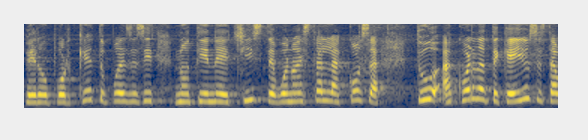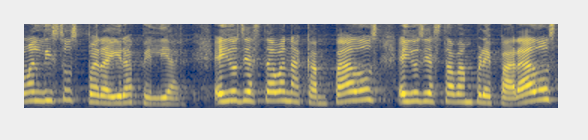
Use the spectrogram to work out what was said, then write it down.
Pero ¿por qué? Tú puedes decir, no tiene chiste. Bueno, esta es la cosa. Tú acuérdate que ellos estaban listos para ir a pelear. Ellos ya estaban acampados, ellos ya estaban preparados.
